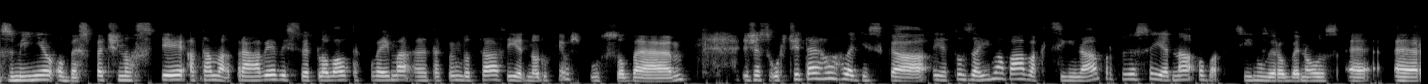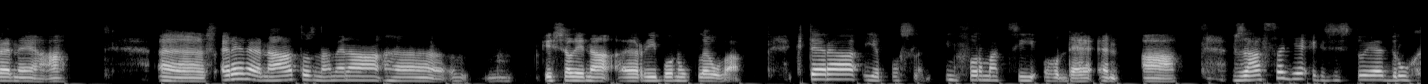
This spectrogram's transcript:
zmínil o bezpečnosti a tam právě vysvětloval takovým, takovým docela jednoduchým způsobem, že z určitého hlediska je to zajímavá vakcína, protože se jedná o vakcínu vyrobenou z e, RNA. E, z RNA to znamená e, kyselina ribonukleová, která je poslem informací o DNA. V zásadě existuje druh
